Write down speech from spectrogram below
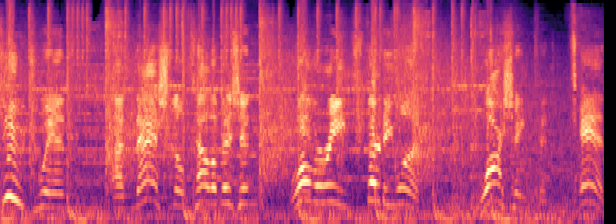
huge win on national television. Wolverines 31. Washington 10.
